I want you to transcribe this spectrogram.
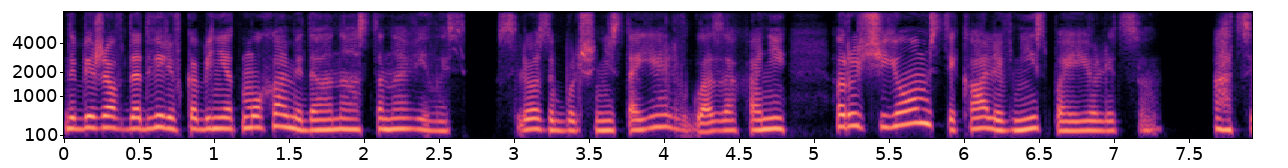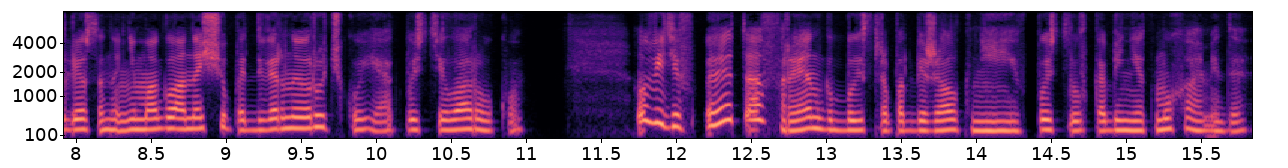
Добежав до двери в кабинет Мухаммеда, она остановилась. Слезы больше не стояли в глазах, они ручьем стекали вниз по ее лицу. От слез она не могла нащупать дверную ручку и отпустила руку. Увидев это, Фрэнк быстро подбежал к ней и впустил в кабинет Мухаммеда.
